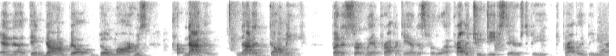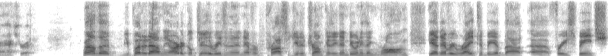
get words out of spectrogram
and uh, ding dong Bill Bill Maher, who's pr- not not a dummy but it's certainly a propagandist for the left. Probably two deep staters to be to probably be more accurate. Well, the you put it out in the article too. The reason they never prosecuted Trump because he didn't do anything wrong. He had every right to be about uh, free speech,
